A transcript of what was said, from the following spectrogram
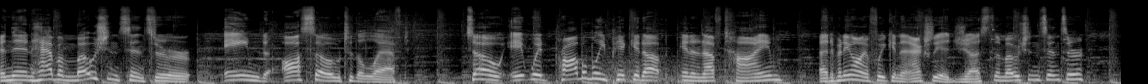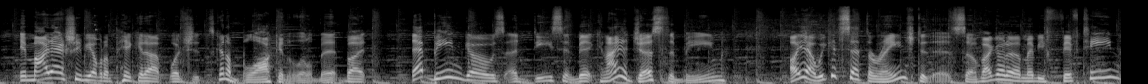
and then have a motion sensor aimed also to the left, so it would probably pick it up in enough time, uh, depending on if we can actually adjust the motion sensor, it might actually be able to pick it up, which it's going to block it a little bit, but that beam goes a decent bit. Can I adjust the beam? Oh yeah, we could set the range to this. So if I go to maybe 15,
